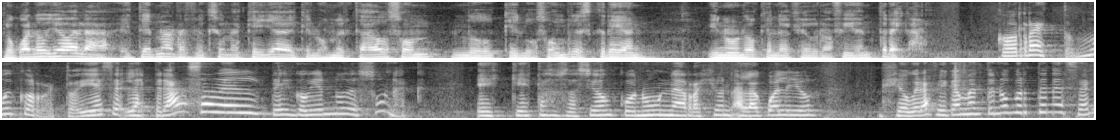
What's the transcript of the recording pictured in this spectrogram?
Lo cual nos lleva a la eterna reflexión aquella de que los mercados son lo que los hombres crean y no lo que la geografía entrega. Correcto, muy correcto. Y es la esperanza del, del gobierno de Sunak es que esta asociación con una región a la cual ellos geográficamente no pertenecen,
